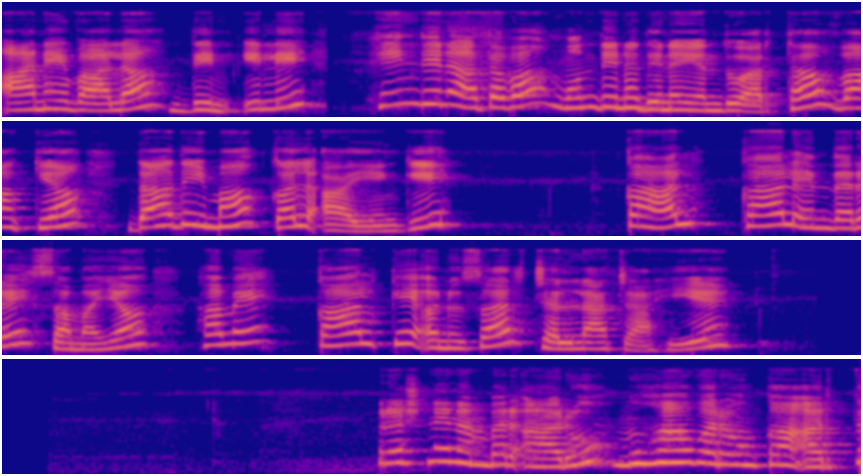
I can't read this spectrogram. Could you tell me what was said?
ಆನೆ ವಾಲಾ ದಿನ್. ಇಲ್ಲಿ ಹಿಂದಿನ ಅಥವಾ ಮುಂದಿನ ದಿನ ಎಂದು ಅರ್ಥ ವಾಕ್ಯ ದಾದಿಮಾ ಕಲ್ ಆಯಂಗಿ. ಕಾಲ್ ಕಾಲ್ ಎಂದರೆ ಸಮಯ, ಹಮೆ ಕಾಲ್ ಕೆ ಅನುಸಾರ ಚಲನಾ ಚಾಹಿಯೆ. ಪ್ರಶ್ನೆ ನಂಬರ್ ಆರು ಮುಹಾವರೋಂ ಕಾ ಅರ್ಥ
